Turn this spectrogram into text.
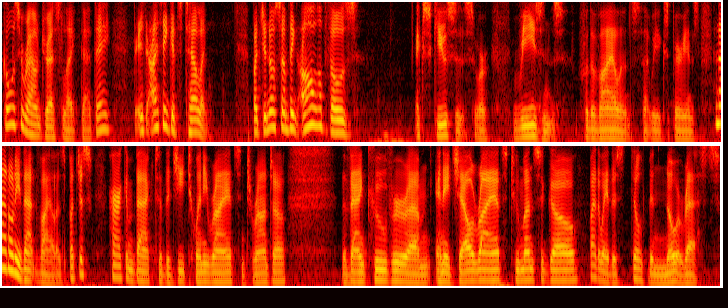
goes around dressed like that? They, it, I think it's telling. But you know something? All of those excuses or reasons for the violence that we experienced. And not only that violence, but just harken back to the G20 riots in Toronto, the Vancouver um, NHL riots two months ago. By the way, there's still been no arrests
